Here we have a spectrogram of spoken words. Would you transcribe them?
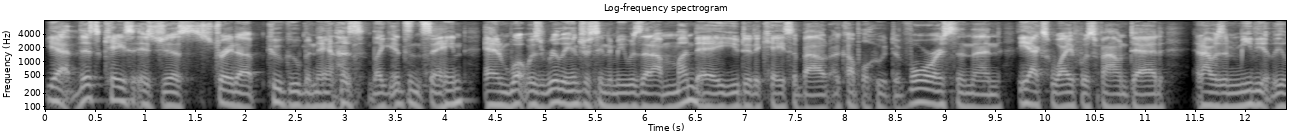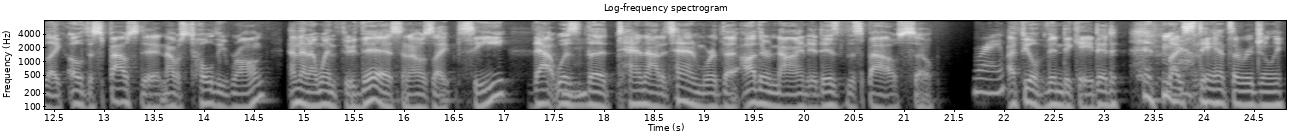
Yeah, this case is just straight up cuckoo bananas. Like it's insane. And what was really interesting to me was that on Monday, you did a case about a couple who divorced and then the ex wife was found dead. And I was immediately like, oh, the spouse did it. And I was totally wrong. And then I went through this and I was like, see, that was mm-hmm. the 10 out of 10, where the other nine, it is the spouse. So Right. I feel vindicated in my yeah. stance originally.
